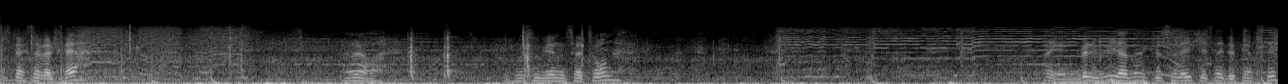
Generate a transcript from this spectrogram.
J'espère que ça va le faire. Alors, je me souviens où ça tourne. Ah, il y a une belle vue là-bas avec le soleil qui essaye de percer.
